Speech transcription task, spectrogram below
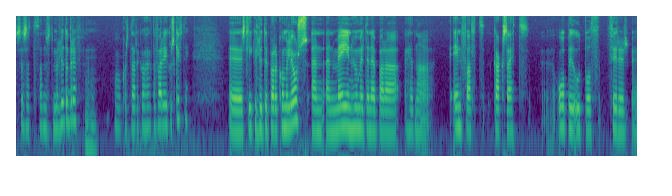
þannig með hlutabref mm -hmm. og hvort það er eitthvað hægt að fara í ykkur skipti e, slíki hlutir bara komið ljós en, en megin hugmyndin er bara hérna, einfalt, gagsætt opið útbóð fyrir e,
